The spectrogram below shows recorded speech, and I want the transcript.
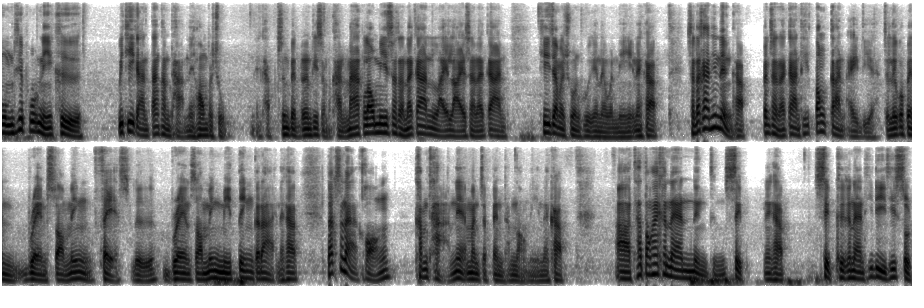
มุมที่พูดนี้คือวิธีการตั้งคำถามในห้องประชุมนะครับซึ่งเป็นเรื่องที่สำคัญมาก เรามีสถานการณ์หลาย ๆ สถานการณ์ที่จะมาชวนคุยกันในวันนี้นะครับสถานการณ์ที่หนึ่งครับเป็นสถานการณ์ที่ต้องการไอเดีย จะเรียกว่าเป็น brainstorming phase หรือ brainstorming meeting ก็ได้นะครับ ลักษณะของคำถามเนี่ยมันจะเป็นทำนองนี้นะครับอ่าถ้าต้องให้คะแนน1ถึง10นะครับ10 คือคะแนนที่ดีที่สุด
